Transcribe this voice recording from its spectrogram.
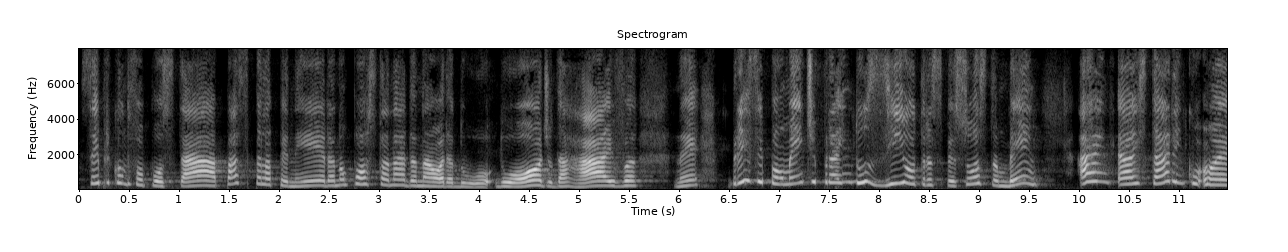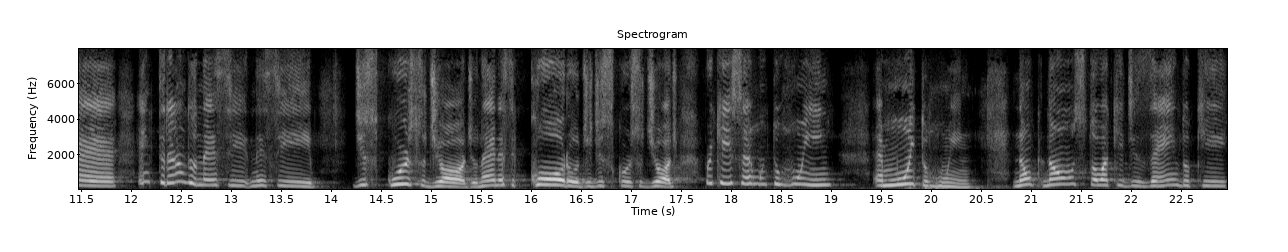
sempre quando for postar, passe pela peneira, não posta nada na hora do, do ódio, da raiva, né? principalmente para induzir outras pessoas também a, a estarem é, entrando nesse, nesse discurso de ódio, né? nesse coro de discurso de ódio, porque isso é muito ruim. É muito ruim. Não, não estou aqui dizendo que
